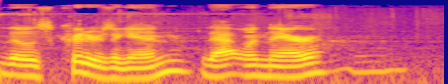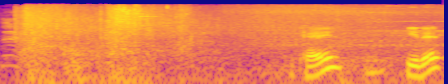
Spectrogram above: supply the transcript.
those critters again. That one there. Okay, eat it.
